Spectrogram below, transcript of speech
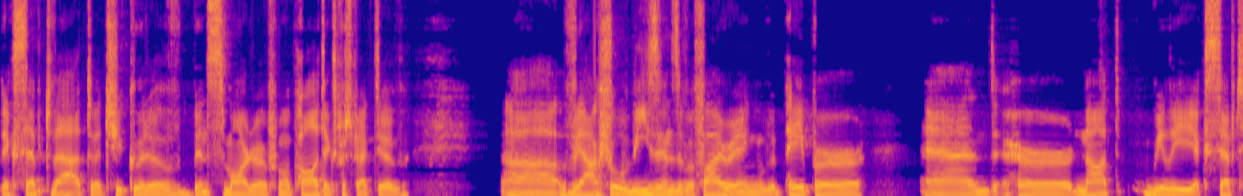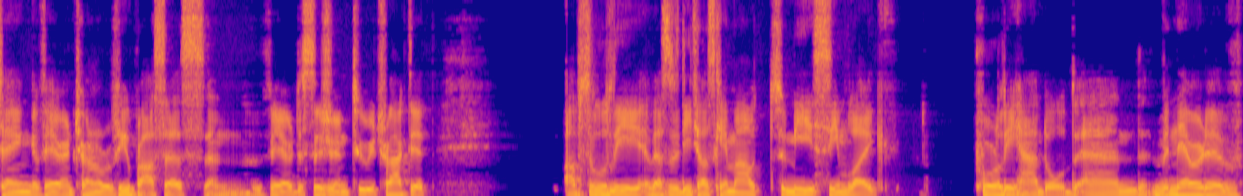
accept that, that she could have been smarter from a politics perspective, uh, the actual reasons of a firing, the paper, and her not really accepting their internal review process and their decision to retract it, absolutely, as the details came out, to me seemed like poorly handled. And the narrative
